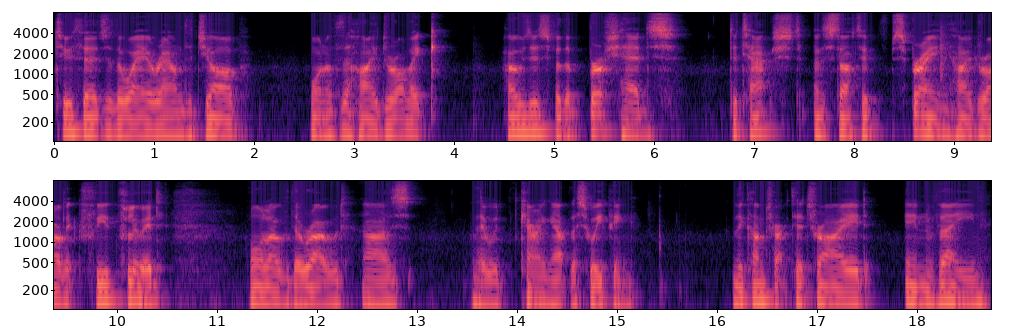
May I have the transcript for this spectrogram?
Two thirds of the way around the job, one of the hydraulic hoses for the brush heads detached and started spraying hydraulic fluid all over the road as they were carrying out the sweeping. The contractor tried in vain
